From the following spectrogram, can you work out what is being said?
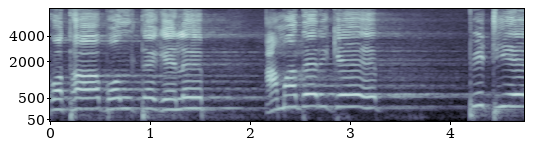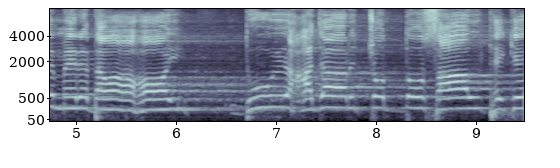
কথা বলতে গেলে আমাদেরকে পিটিয়ে মেরে দেওয়া হয়। দুই হাজার চোদ্দ সাল থেকে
